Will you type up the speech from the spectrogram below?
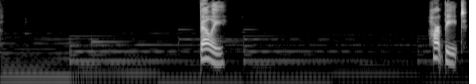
Belly. Heartbeat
